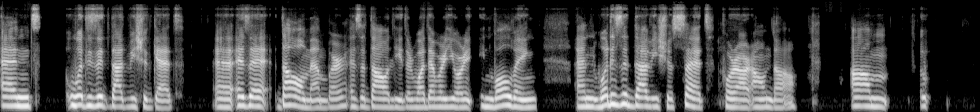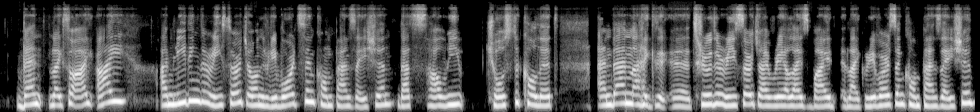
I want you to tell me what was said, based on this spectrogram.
and what is it that we should get uh, as a DAO member, as a DAO leader, whatever you're involving, and what is it that we should set for our own DAO. Um, then, like, so I, I, I'm leading the research on rewards and compensation. That's how we chose to call it. And then, like, uh, through the research, I realized by like rewards and compensation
